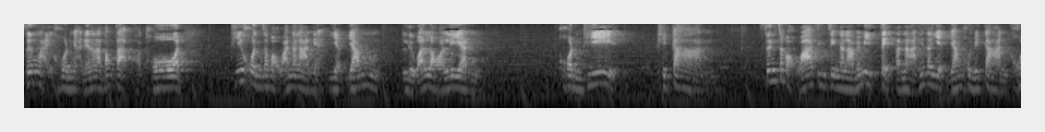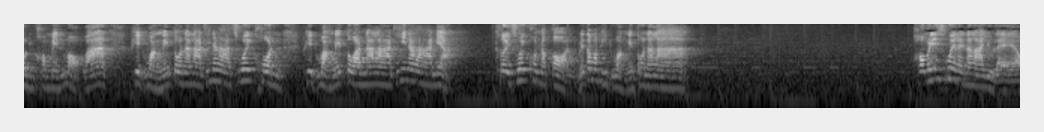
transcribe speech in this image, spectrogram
ซึ่งหลายคนเนี่ยอันนี้นาราต้องกราบขอโทษ ที่คนจะบอกว่านาราเนี่ยเหยียบย่ำหรือว่าล้อเลียน คนที่พิการ ซึ่งจะบอกว่าจริงๆนาราไม่มีเจตนาที่จะเหยียบย่ำคนพิการ คนคอมเมนต์บอกว่า ผิดหวังในตัวนาราที่นาราช่วยคน ผิดหวังในตัวนาราที่นาราเนี่ย เคยช่วยคนมาก่อน ไม่ต้องมาผิดหวังในตัวนาราเพราะไม่ได้ช่วยอะไรนาราอยู่แล้ว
